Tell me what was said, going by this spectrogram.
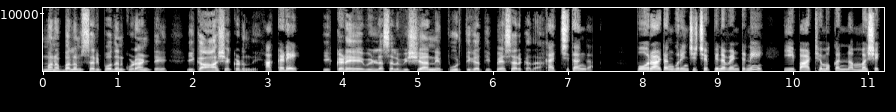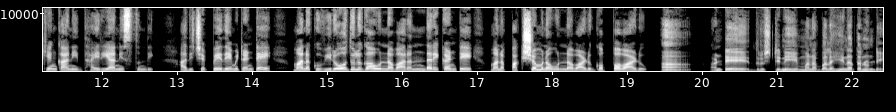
మన బలం సరిపోదని కూడా అంటే ఇక ఆశ ఎక్కడుంది? అక్కడే. ఇక్కడే వీళ్ళసలు విషయాన్ని పూర్తిగా తిప్పేశారు కదా. ఖచ్చితంగా. పోరాటం గురించి చెప్పిన వెంటనే ఈ పాఠ్యం ఒక నమ్మశక్యం కాని ధైర్యాన్నిస్తుంది. అది చెప్పేదేమిటంటే మనకు విరోధులుగా ఉన్న వారందరికంటే మన పక్షమున ఉన్నవాడు గొప్పవాడు. ఆ అంటే దృష్టిని మన బలహీనత నుండి.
